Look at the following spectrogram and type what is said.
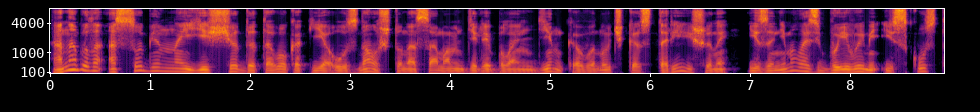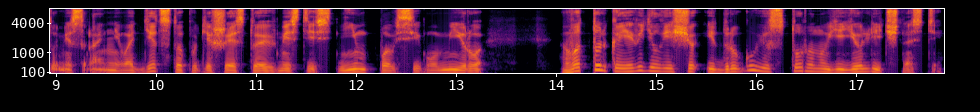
она была особенной еще до того, как я узнал, что на самом деле блондинка, внучка старейшины, и занималась боевыми искусствами с раннего детства, путешествуя вместе с ним по всему миру. Вот только я видел еще и другую сторону ее личности,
